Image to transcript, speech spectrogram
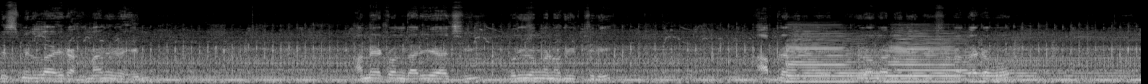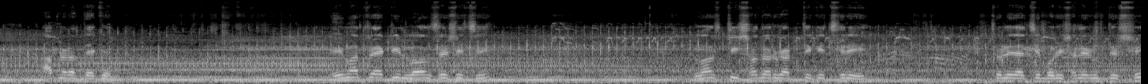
বিসমিল্লাহ রহমান রহিম। আমি এখন দাঁড়িয়ে আছি বুড়িগঙ্গা নদীর তীরে। আপনাদের বুড়িগঙ্গা নদীর দৃশ্যটা দেখাবো। আপনারা দেখেন, এইমাত্র একটি লঞ্চ এসেছে। লঞ্চটি সদরঘাট থেকে ছেড়ে চলে যাচ্ছে বরিশালের উদ্দেশ্যে।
